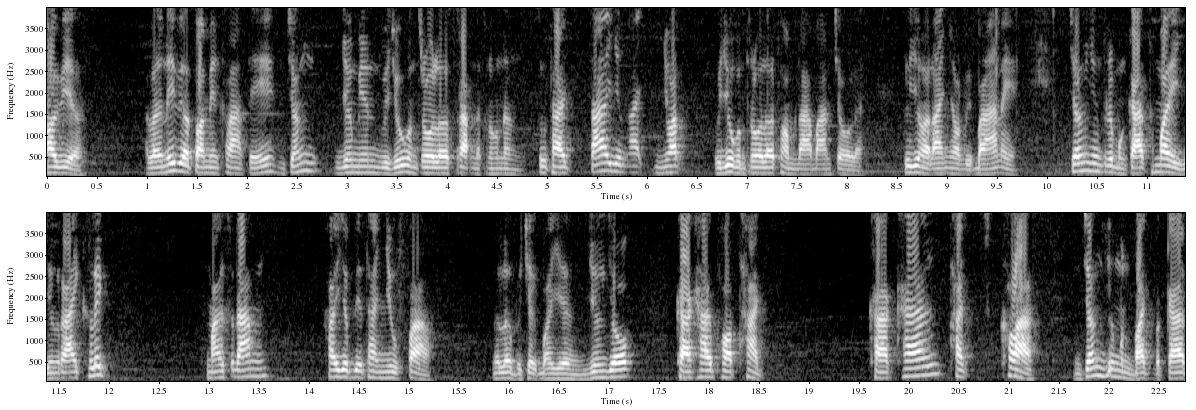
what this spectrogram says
ឲ្យវា ឥឡូវនេះវាអត់ទាន់មានខ្លះទេអញ្ចឹងយើងមាន view controller ស្រាប់នៅក្នុងហ្នឹងសួរថាតើយើងអាចញាត់ view controller ធម្មតាបានចូលទេគឺយើងអាចញាត់វាបានទេអញ្ចឹងយើងត្រូវបង្កើតថ្មីយើង right click ម៉ៅស្ដាំហើយយកពាក្យថា new file នៅលើ project របស់យើងយើងយកខាខៅ port touch ខាខៅ touch class អញ្ចឹងយើងមិនបាច់បង្កើត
